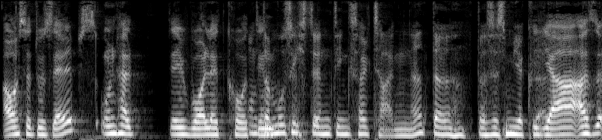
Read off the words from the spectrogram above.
außer du selbst und halt der Wallet-Code. und den- da muss ich den Dings halt sagen, ne, da, dass es mir gehört. ja, also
